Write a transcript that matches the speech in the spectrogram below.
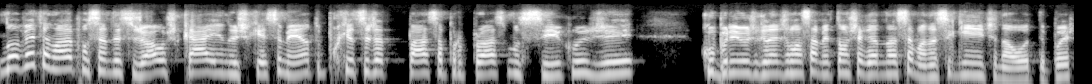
99% desses jogos caem no esquecimento porque você já passa para o próximo ciclo de cobrir os grandes lançamentos estão chegando na semana seguinte, na outra depois.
